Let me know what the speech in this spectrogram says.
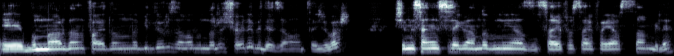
E, bunlardan faydalanabiliyoruz ama bunların şöyle bir dezavantajı var. Şimdi sen Instagram'da bunu yazdın. Sayfa sayfa yazsan bile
